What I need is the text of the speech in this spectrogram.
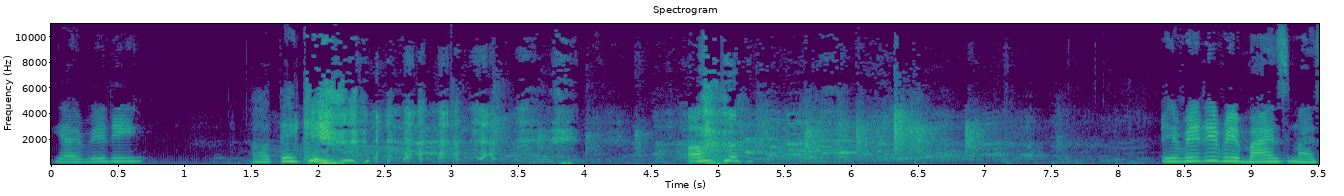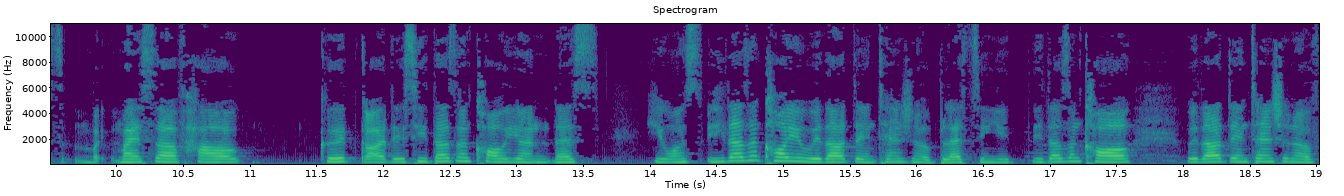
yeah, really, oh, thank you. oh, it really reminds my, myself how good God is. He doesn't call you unless he wants. He doesn't call you without the intention of blessing you. He doesn't call without the intention of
